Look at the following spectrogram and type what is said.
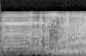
better than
